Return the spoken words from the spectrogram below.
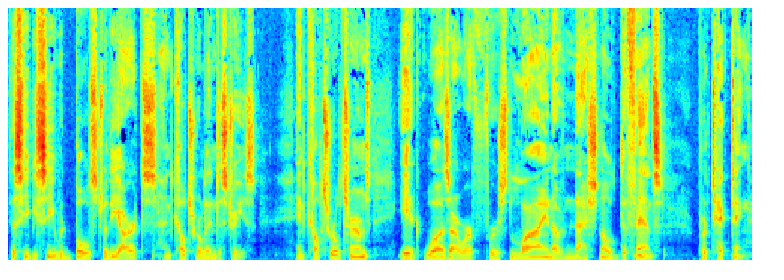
The CBC would bolster the arts and cultural industries. In cultural terms, it was our first line of national defense protecting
